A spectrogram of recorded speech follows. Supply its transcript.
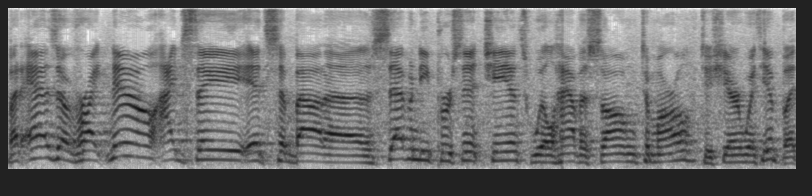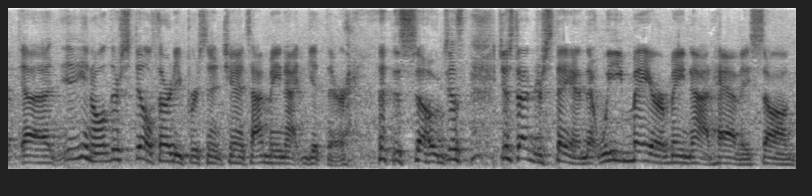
But as of right now, I'd say it's about a 70% chance we'll have a song tomorrow to share with you. But, uh, you know, there's still 30% chance I may not get there. so just, just understand that we may or may not have a song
